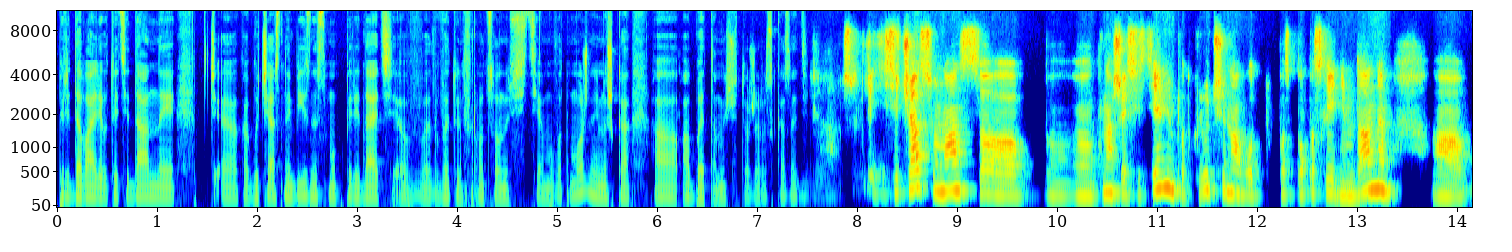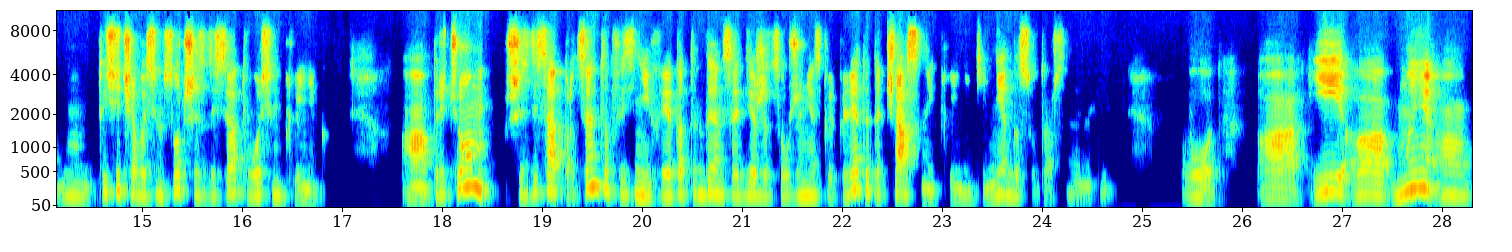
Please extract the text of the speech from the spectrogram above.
передавали вот эти данные, э, как бы частный бизнес мог передать в, в эту информационную систему. Вот можно немножко а, об этом еще тоже рассказать? Смотрите, сейчас у нас а, к нашей системе подключено, вот по, по последним данным, а, 1868 клиник. А, причем 60% из них, и эта тенденция держится уже несколько лет, это частные клиники, не государственные. Вот. А, и а, мы а,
